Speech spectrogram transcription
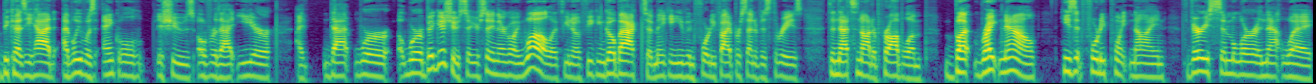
because he had, I believe, was ankle issues over that year I, that were were a big issue. So you're sitting there going, well, if you know if he can go back to making even 45% of his threes, then that's not a problem. But right now he's at 40.9, very similar in that way.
